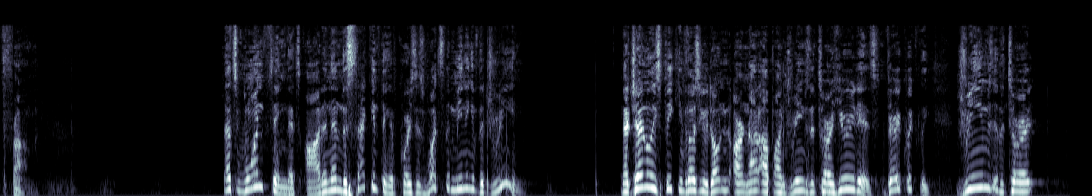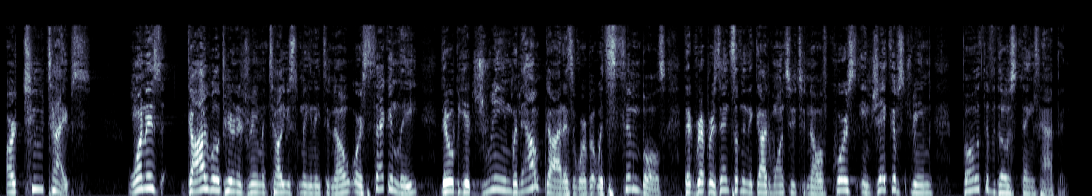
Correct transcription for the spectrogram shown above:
from? That's one thing that's odd. And then the second thing, of course, is what's the meaning of the dream? Now, generally speaking, for those of you who don't, are not up on dreams in the Torah, here it is, very quickly. Dreams in the Torah are two types. One is God will appear in a dream and tell you something you need to know. Or secondly, there will be a dream without God, as it were, but with symbols that represent something that God wants you to know. Of course, in Jacob's dream, both of those things happen.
